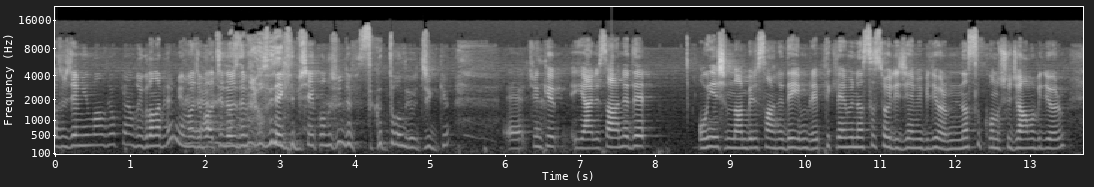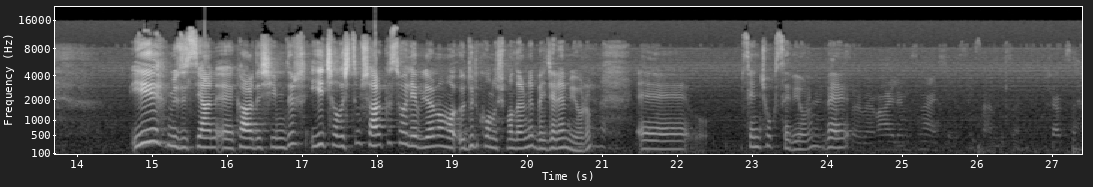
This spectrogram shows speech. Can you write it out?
Hazır Cem Yılmaz yokken duygulanabilir miyim acaba Atilla Özdemiroğlu ile ilgili bir şey konuşunca bir sıkıntı oluyor çünkü. Ee, çünkü yani sahnede 10 yaşımdan beri sahnedeyim. Repliklerimi nasıl söyleyeceğimi biliyorum. Nasıl konuşacağımı biliyorum. İyi müzisyen e, kardeşimdir. İyi çalıştım. Şarkı söyleyebiliyorum ama ödül konuşmalarını beceremiyorum. Ee, seni çok seviyorum ve Seviyorum. Ailemizin her şeyisin sen bize. Çok seviyorum.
